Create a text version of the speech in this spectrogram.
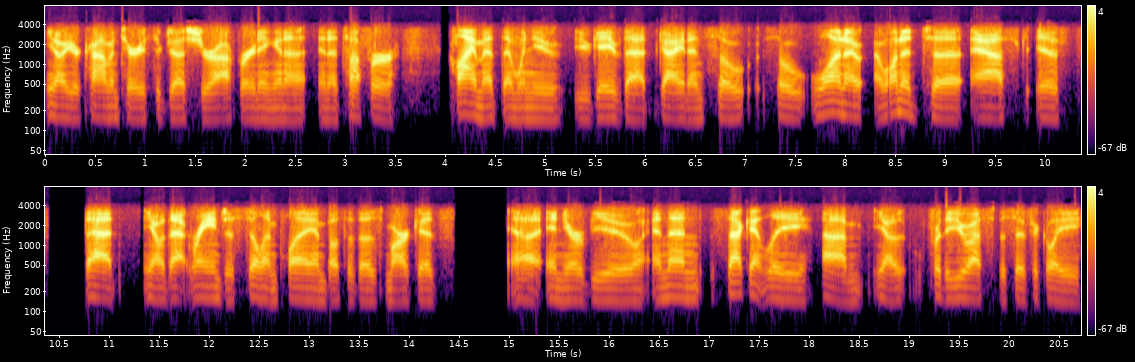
you know, your commentary suggests you're operating in a tougher climate than when you gave that guidance. One, I wanted to ask if that, you know, that range is still in play in both of those markets, uh, in your view. And then secondly, um, you know, for the U.S. specifically,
